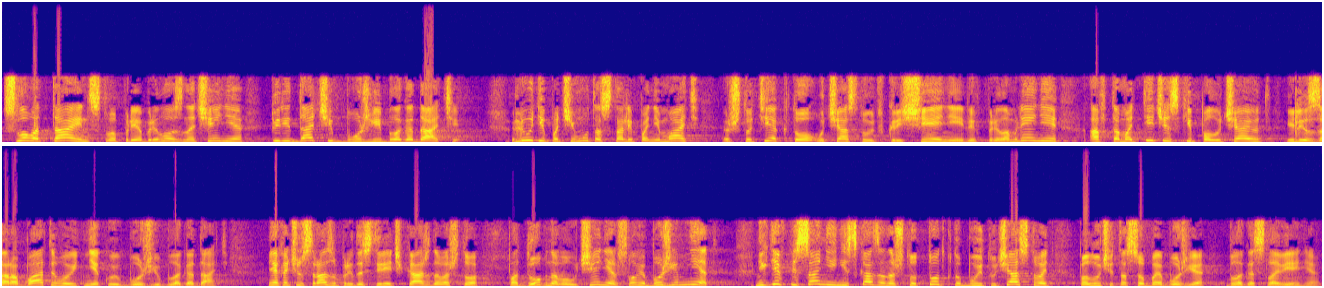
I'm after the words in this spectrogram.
слово «таинство» приобрело значение передачи Божьей благодати. Люди почему-то стали понимать, что те, кто участвует в крещении или в преломлении, автоматически получают или зарабатывают некую Божью благодать. Я хочу сразу предостеречь каждого, что подобного учения в Слове Божьем нет – Нигде в Писании не сказано, что тот, кто будет участвовать, получит особое Божье благословение.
